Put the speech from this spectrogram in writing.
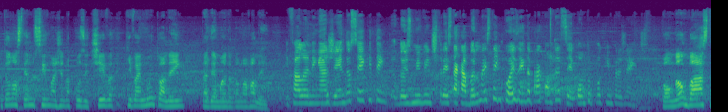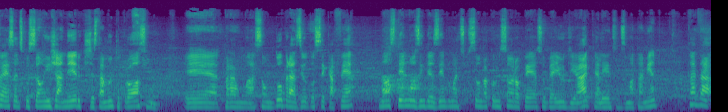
Então nós temos sim uma agenda positiva que vai muito além da demanda da nova lei. E falando em agenda, eu sei que tem 2023 está acabando, mas tem coisa ainda para acontecer. Conta um pouquinho para gente. Bom, não basta essa discussão em janeiro, que já está muito próximo, é, para uma ação do Brasil do Secafé. Nós temos em dezembro uma discussão da Comissão Europeia sobre a UDR, que é a Lei Anti-Desmatamento. Cada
